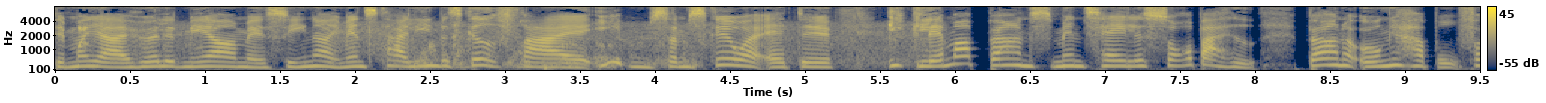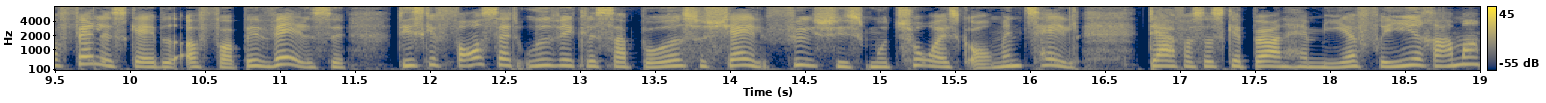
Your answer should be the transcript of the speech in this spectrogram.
Det må jeg høre lidt mere om øh, senere. Imens tager jeg lige en besked fra øh, Iben, som skriver, at øh, I glemmer børns mentale sårbarhed. Børn og unge har brug for fællesskabet og for bevægelse. De skal fortsat udvikle sig både socialt, fysisk, motorisk og mentalt. Derfor så skal børn have mere frie rammer.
